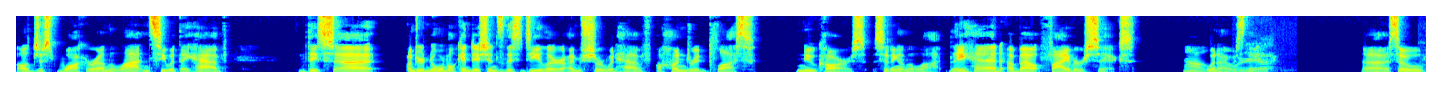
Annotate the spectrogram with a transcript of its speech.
I'll just walk around the lot and see what they have. This uh, under normal conditions, this dealer I'm sure would have a hundred plus new cars sitting on the lot. They had about five or six Oh, when I was Lord. there. Uh, so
